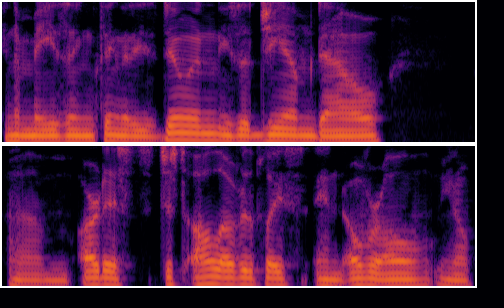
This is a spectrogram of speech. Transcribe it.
an amazing thing that he's doing. He's a GM DAO um, artists just all over the place, and overall, you know,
